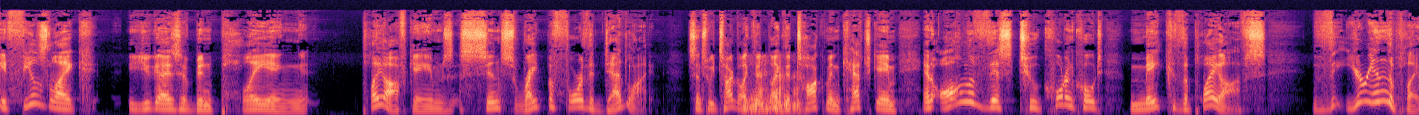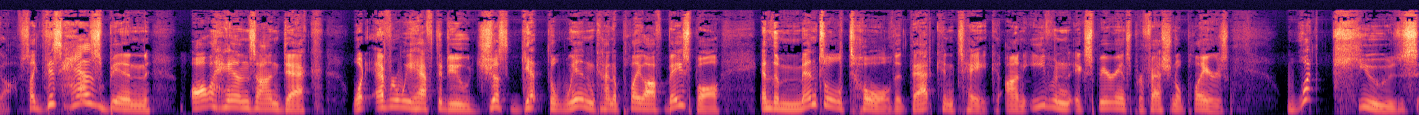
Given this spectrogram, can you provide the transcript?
it feels like you guys have been playing playoff games since right before the deadline. Since we talked like the, like the Tauchman catch game and all of this to quote unquote make the playoffs. The, you're in the playoffs. Like this has been all hands on deck. Whatever we have to do, just get the win kind of playoff baseball. And the mental toll that that can take on even experienced professional players what cues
